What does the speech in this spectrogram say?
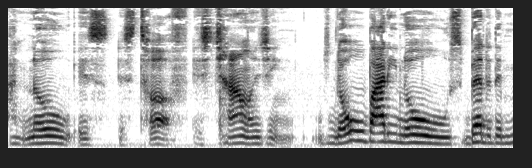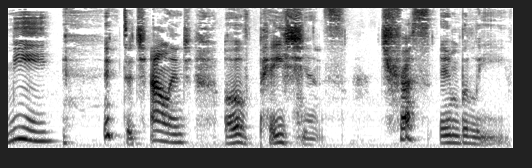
I know it's it's tough, it's challenging. Nobody knows better than me the challenge of patience. Trust and believe.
